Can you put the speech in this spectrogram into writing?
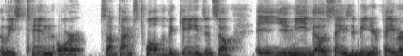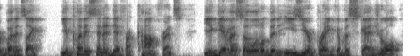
at least 10 or sometimes 12 of the games. And so you need those things to be in your favor, but it's like you put us in a different conference. You give us a little bit easier break of a schedule,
